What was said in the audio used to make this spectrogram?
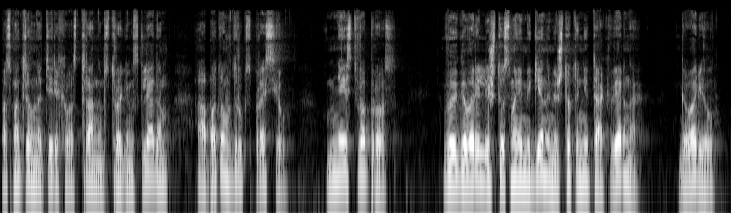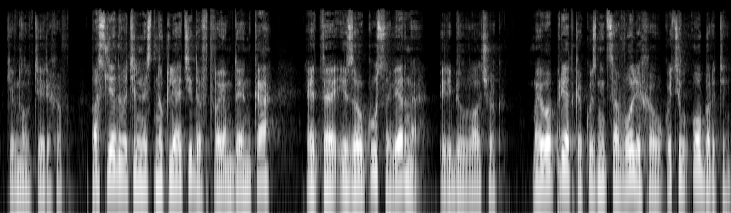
посмотрел на Терехова странным строгим взглядом, а потом вдруг спросил. «У меня есть вопрос. Вы говорили, что с моими генами что-то не так, верно?» «Говорил», — кивнул Терехов. «Последовательность нуклеотидов в твоем ДНК — это из-за укуса, верно?» — перебил Волчок. Моего предка, кузнеца Волиха, укусил оборотень,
